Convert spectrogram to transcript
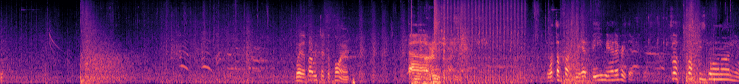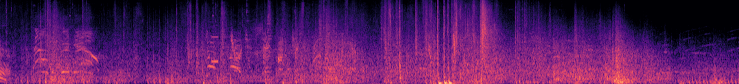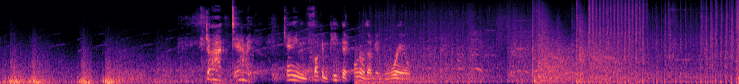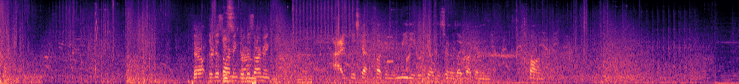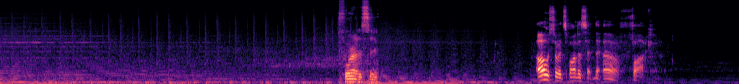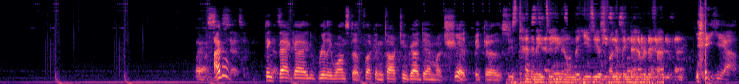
Wait, I thought we took the point. Um, what the fuck? We had B, we had everything. What the fuck is going on here? Can't even fucking peek that corner without getting railed. They're they're disarming. They're disarming. I just got fucking immediately killed as soon as I fucking spawned. Four out of six. Oh, so it spawned us at the. Oh, fuck. I don't think that guy really wants to fucking talk too goddamn much shit because. He's 10 and 18 on the easiest fucking thing to ever defend. yeah.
